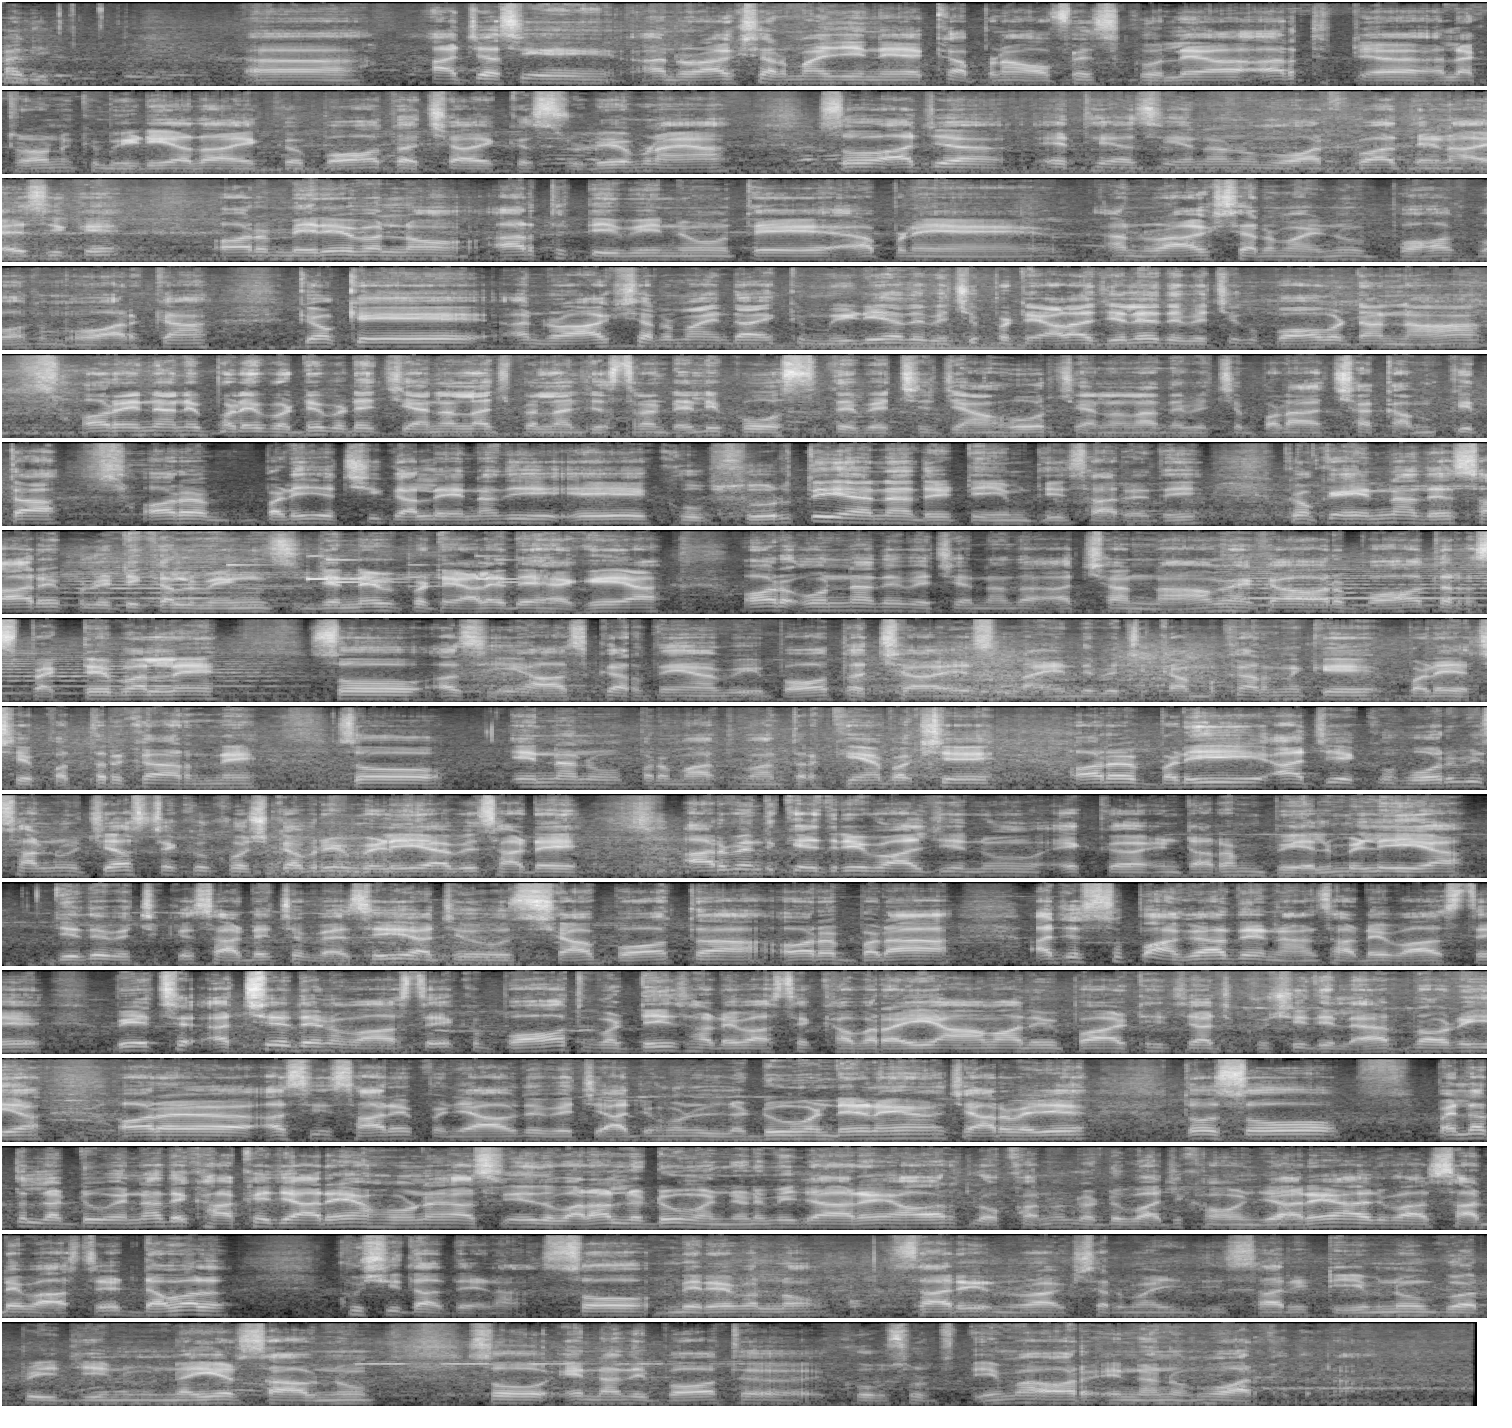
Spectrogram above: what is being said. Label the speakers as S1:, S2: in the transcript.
S1: ਹਾਂਜੀ।
S2: ਅੱਜ ਅਸੀਂ ਅਨੁਰਾਗ ਸ਼ਰਮਾ ਜੀ ਨੇ ਇੱਕ ਆਪਣਾ ਆਫਿਸ ਖੋਲ੍ਹਿਆ ਅਰਥ ਟ- ਇਲੈਕਟ੍ਰੋਨਿਕ ਮੀਡੀਆ ਦਾ ਇੱਕ ਬਹੁਤ ਅੱਛਾ ਇੱਕ ਸਟੂਡੀਓ ਬਣਾਇਆ। ਸੋ ਅੱਜ ਇੱਥੇ ਅਸੀਂ ਇਹਨਾਂ ਨੂੰ ਮੁਬਾਰਕਬਾਦ ਦੇਣ ਆਏ ਸੀਗੇ। ਔਰ ਮੇਰੇ ਵੱਲੋਂ ਅਰਥ ਟੀਵੀ ਨੂੰ ਤੇ ਆਪਣੇ ਅਨੁਰਾਗ ਸ਼ਰਮਾ ਜੀ ਨੂੰ ਬਹੁਤ ਬਹੁਤ ਮੁਬਾਰਕਾਂ, ਕਿਉਂਕਿ ਅਨੁਰਾਗ ਸ਼ਰਮਾ ਜੀ ਦਾ ਇੱਕ ਮੀਡੀਆ ਦੇ ਵਿੱਚ, ਪਟਿਆਲਾ ਜ਼ਿਲ੍ਹੇ ਦੇ ਵਿੱਚ ਇੱਕ ਬਹੁਤ ਵੱਡਾ ਨਾਂ, ਔਰ ਇਹਨਾਂ ਨੇ ਬੜੇ ਵੱਡੇ ਵੱਡੇ ਚੈਨਲਾਂ 'ਚ ਪਹਿਲਾਂ ਜਿਸ ਤਰ੍ਹਾਂ ਡੇਲੀ ਪੋਸਟ ਦੇ ਵਿੱਚ ਜਾਂ ਹੋਰ ਚੈਨਲਾਂ ਦੇ ਵਿੱਚ ਬੜਾ ਅੱਛਾ ਕੰਮ ਕੀਤਾ, ਔਰ ਬੜੀ ਅੱਛੀ ਗੱਲ ਇਹਨਾਂ ਦੀ ਇਹ ਖੂਬਸੂਰਤੀ ਹੈ ਇਹਨਾਂ ਦੀ ਟੀਮ ਦੀ ਸਾਰੇ ਦੀ, ਕਿਉਂਕਿ ਇਹਨਾਂ ਦੇ ਸਾਰੇ ਪੋਲੀਟੀਕਲ ਵਿੰਗਸ ਜਿੰਨੇ ਵੀ ਪਟਿਆਲੇ ਦੇ ਹੈਗੇ ਆ, ਔਰ ਉਹਨਾਂ ਦੇ ਵਿੱਚ ਇਹਨਾਂ ਦਾ ਅੱਛਾ ਨਾਮ ਹੈਗਾ, ਔਰ ਬਹੁਤ ਰਿਸਪੈਕਟੇਬਲ ਨੇ ਸੋ ਅਸੀਂ ਆਸ ਕਰਦੇ ਹਾਂ ਵੀ ਬਹੁਤ ਅੱਛਾ ਇਸ ਲਾਈਨ ਦੇ ਵਿੱਚ ਕੰਮ ਕਰਨਗੇ, ਬੜੇ ਅੱਛੇ ਪੱਤਰਕਾਰ ਨੇ। ਸੋ ਇਹਨਾਂ ਨੂੰ ਪਰਮਾਤਮਾ ਤਰੱਕੀਆਂ ਬਖਸ਼ੇ। ਔਰ ਬੜੀ ਅੱਜ ਇੱਕ ਹੋਰ ਵੀ ਸਾਨੂੰ ਜਸਟ ਇੱਕ ਖੁਸ਼ਖਬਰੀ ਮਿਲੀ ਆ ਵੀ ਸਾਡੇ ਅਰਵਿੰਦ ਕੇਜਰੀਵਾਲ ਜੀ ਨੂੰ ਇੱਕ ਇੰਟਰਮ ਬੇਲ ਮਿਲੀ ਆ। ਜਿਹਦੇ ਵਿੱਚ ਕਿ ਸਾਡੇ 'ਚ ਵੈਸੇ ਹੀ ਅੱਜ ਉਤਸ਼ਾਹ ਬਹੁਤ ਆ ਔਰ ਬੜਾ ਅੱਜ ਸੁਭਾਗਾ ਦਿਨ ਆ ਸਾਡੇ ਵਾਸਤੇ, ਵੀ ਇਸ ਅੱਛੇ ਦਿਨ ਵਾਸਤੇ ਇੱਕ ਬਹੁਤ ਵੱਡੀ ਸਾਡੇ ਵਾਸਤੇ ਖਬਰ ਆਈ। ਆਮ ਆਦਮੀ ਪਾਰਟੀ 'ਚ ਅੱਜ ਖੁਸ਼ੀ ਦੀ ਲਹਿਰ ਦੌੜ ਰਹੀ ਆ ਔਰ ਅਸੀਂ ਸਾਰੇ ਪੰਜਾਬ ਦੇ ਵਿੱਚ ਅੱਜ ਹੁਣ ਲੱਡੂ ਵੰਡਣੇ ਆ 4 ਵਜੇ ਤੋਂ, ਸੋ ਪਹਿਲਾਂ ਤਾਂ ਲੱਡੂ ਇਹਨਾਂ ਦੇ ਖਾ ਕੇ ਜਾ ਰਹੇ ਹਾਂ, ਹੁਣ ਅਸੀਂ ਦੁਬਾਰਾ ਲੱਡੂ ਵੰਡਣ ਵੀ ਜਾ ਰਹੇ ਹਾਂ ਔਰ ਲੋਕਾਂ ਨੂੰ ਲੱਡੂ ਅੱਜ ਖਾਉਣ ਜਾ ਰਹੇ ਹਾਂ। ਅੱਜ ਵਾ- ਸਾਡੇ ਵਾਸਤੇ ਡਬਲ ਖੁਸ਼ੀ ਦਾ ਦੇਣਾ ਸੋ ਮੇਰੇ ਵੱਲੋਂ ਸਾਰੇ ਅਨੁਰਾਗ ਸ਼ਰਮਾ ਜੀ ਦੀ, ਸਾਰੀ ਟੀਮ ਨੂੰ, ਗੁਰਪ੍ਰੀਤ ਜੀ ਨੂੰ, ਨਈਅਰ ਸਾਹਿਬ ਨੂੰ, ਸੋ ਇਹਨਾਂ ਦੀ ਬਹੁਤ ਖੂਬਸੂਰਤ ਟੀਮ ਆ ਔਰ ਇਹਨਾਂ ਨੂੰ ਮੁਬਾਰਕ ਦਿੰਦਾ।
